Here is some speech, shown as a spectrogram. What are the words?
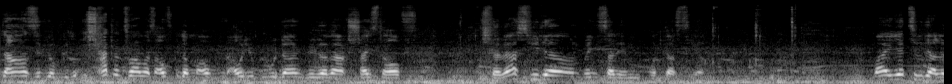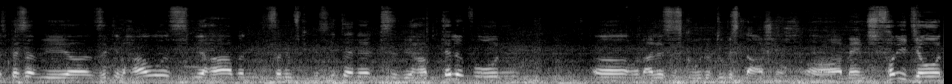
da sind wir umgezogen. Ich hatte zwar was aufgenommen auf dem Audiobuch, dann habe ich gesagt, ach, scheiß drauf. Ich verwerf's wieder und bring's dann im Podcast hier. Weil jetzt wieder alles besser. Wir sind im Haus, wir haben vernünftiges Internet, wir haben Telefon äh, und alles ist gut und du bist ein Arschloch. Oh Mensch, voll Idiot.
